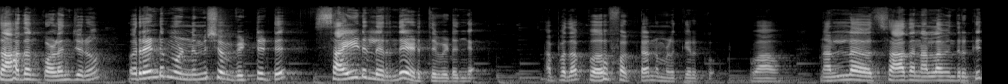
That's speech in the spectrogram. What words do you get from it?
சாதம் குழஞ்சிரும். ஒரு ரெண்டு மூணு நிமிஷம் விட்டுட்டு சைடில் இருந்து எடுத்து விடுங்க. அப்போ தான் பர்ஃபெக்டாக நம்மளுக்கு இருக்கும். வாவ். நல்ல சாதம் நல்லா வெந்திருக்கு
